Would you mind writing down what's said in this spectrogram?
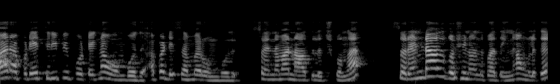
ஆறு அப்படியே திருப்பி போட்டீங்கன்னா ஒன்பது. அப்ப டிசம்பர் ஒன்பது. சோ இந்த மாதிரி நாத்துல வச்சுக்கோங்க. சோ ரெண்டாவது கொஸ்டின் வந்து பாத்தீங்கன்னா உங்களுக்கு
